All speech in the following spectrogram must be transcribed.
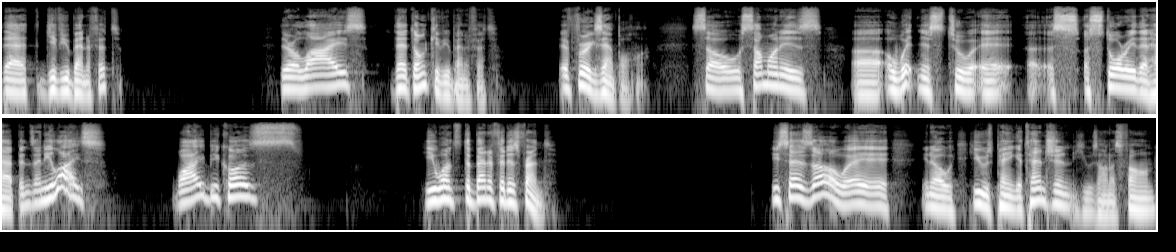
that give you benefit. There are lies that don't give you benefit. For example, so someone is uh, a witness to a, a, a story that happens and he lies. Why? Because he wants to benefit his friend. He says, "Oh, uh, you know, he was paying attention. He was on his phone,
